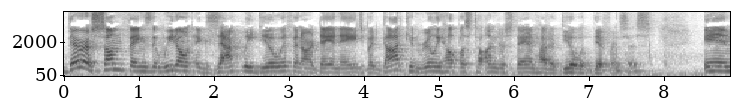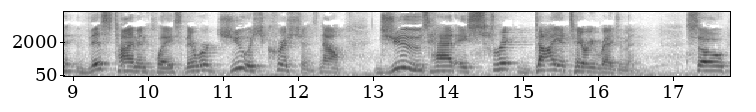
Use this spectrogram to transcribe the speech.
there are some things that we don't exactly deal with in our day and age, but God can really help us to understand how to deal with differences. In this time and place, there were Jewish Christians. Now, Jews had a strict dietary regimen. So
